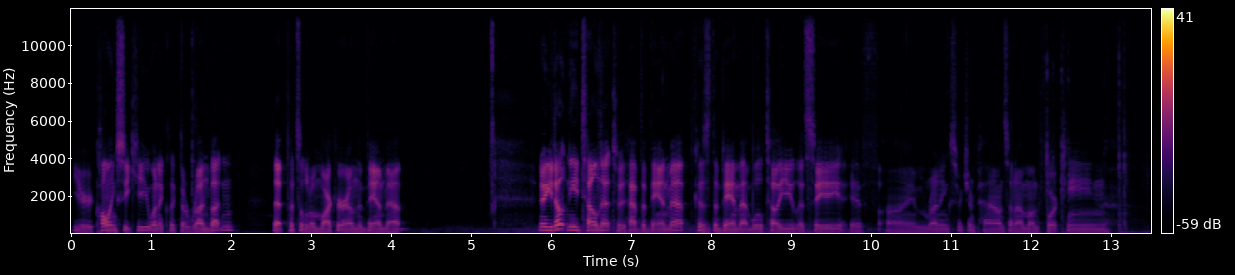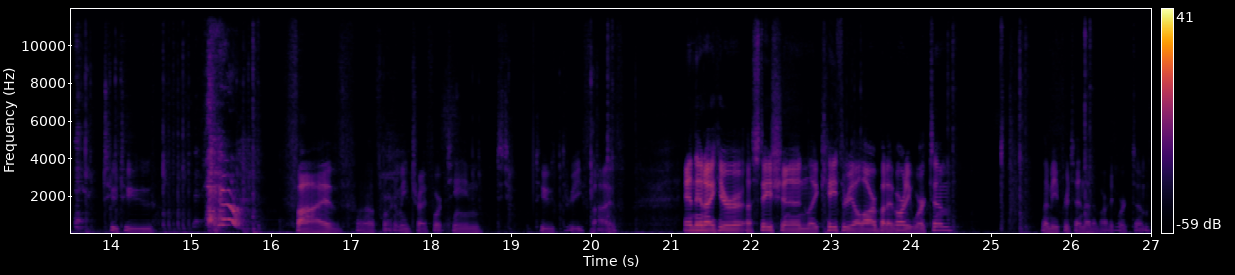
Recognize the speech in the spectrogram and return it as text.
you're calling CQ, you want to click the run button. That puts a little marker on the band map Now you don't need Telnet to have the band map because the band map will tell you. Let's say if I'm running search and pounce and I'm on 14, 2, 2, 5. Uh, for, let me try 14, 2, 3, 5. And then I hear a station like K3LR, but I've already worked him. Let me pretend that I've already worked him.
